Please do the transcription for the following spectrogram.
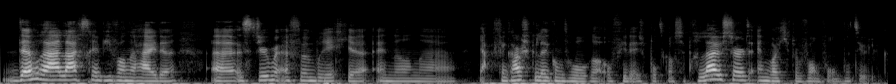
Debra, laagstreepje van der Heijden. Eh, stuur me even een berichtje. En dan uh, ja, vind ik hartstikke leuk om te horen of je deze podcast hebt geluisterd en wat je ervan vond natuurlijk.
